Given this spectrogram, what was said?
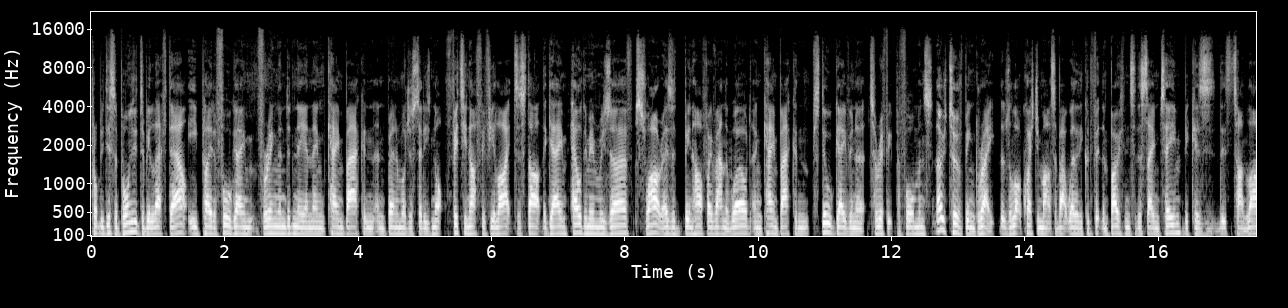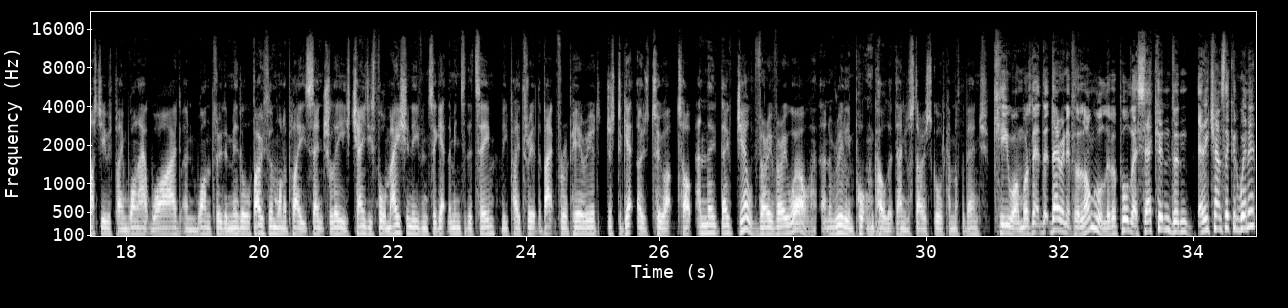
probably disappointed to be left out. He played a full game for England, didn't he? And then came back, and, and Brendan Rodgers said he's not fit enough, if you like, to start the game. Held him in reserve. Suarez had been halfway around the world and came back and still gave him a terrific performance. Those two have been great. There was a lot of question marks about whether they could fit them both into the same team because this time last year he was playing one out wide and one through the middle. Both of them want to play centrally. He's changed his formation even to get them into the team. He played three at the back for a period just to get those two up top, and they, they've gelled very, very well. And a really important goal that Daniel Sturridge scored coming off the bench. Key one, wasn't it? They're in it for the long haul, Liverpool. They're second, and any chance they could win it?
